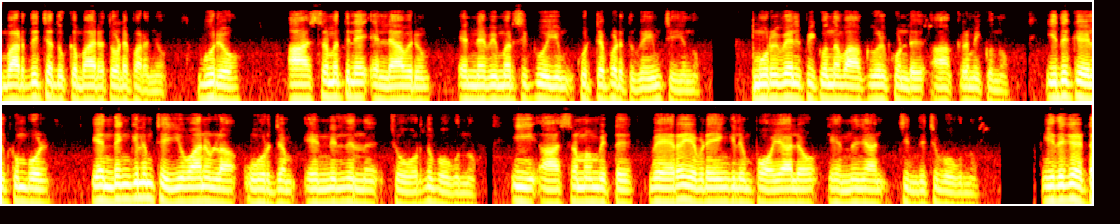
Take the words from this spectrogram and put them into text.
വർദ്ധിച്ച ദുഃഖഭാരത്തോടെ പറഞ്ഞു ഗുരു ആശ്രമത്തിലെ എല്ലാവരും എന്നെ വിമർശിക്കുകയും കുറ്റപ്പെടുത്തുകയും ചെയ്യുന്നു. മുറിവേൽപ്പിക്കുന്ന വാക്കുകൾ കൊണ്ട് ആക്രമിക്കുന്നു. ഇത് കേൾക്കുമ്പോൾ എന്തെങ്കിലും ചെയ്യുവാനുള്ള ഊർജം എന്നിൽ നിന്ന് ചോർന്നു പോകുന്നു. ഈ ആശ്രമം വിട്ട് വേറെ എവിടെയെങ്കിലും പോയാലോ എന്ന് ഞാൻ ചിന്തിച്ചു പോകുന്നു. ഇത് കേട്ട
